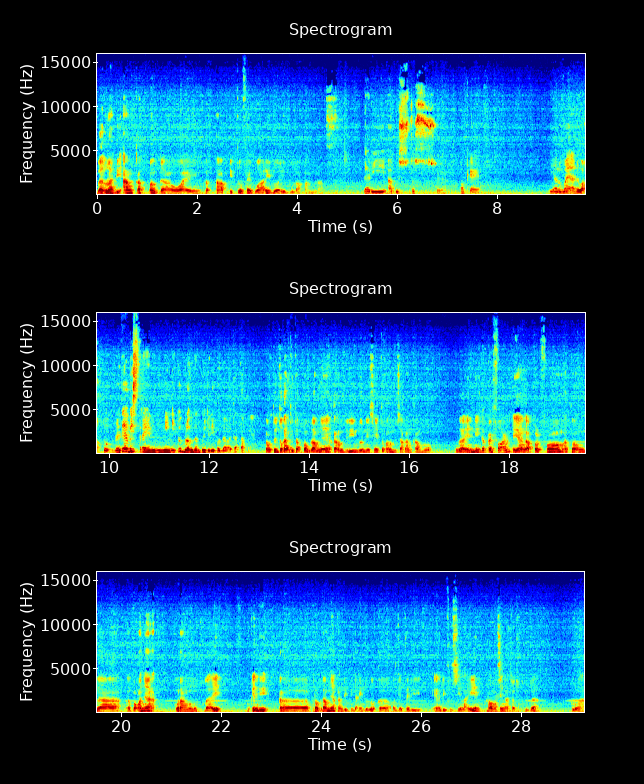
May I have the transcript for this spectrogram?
barulah diangkat pegawai tetap itu Februari 2018 Dari Agustus. Ya. Oke. Ya lumayan ada waktu. Berarti abis training itu belum tentu jadi pegawai tetap ya? waktu itu kan kita programnya ya kalau di Indonesia itu kalau misalkan kamu nggak ini Nggak perform? ya nggak perform atau nggak eh, pokoknya kurang baik mungkin di eh, programnya akan dipindahin dulu ke OJT di eh, divisi lain kalau masih nggak cocok juga keluar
